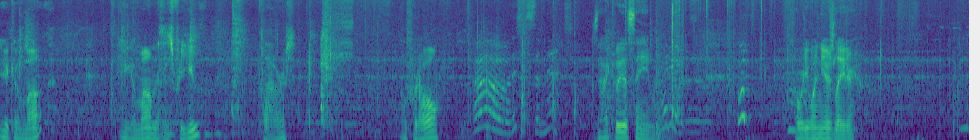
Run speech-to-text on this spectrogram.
Here you go, Mom. Here you go, Mom. This is for you. Flowers. Milford Hall. Oh, this is cement. Exactly the same. 41 years later. I'm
